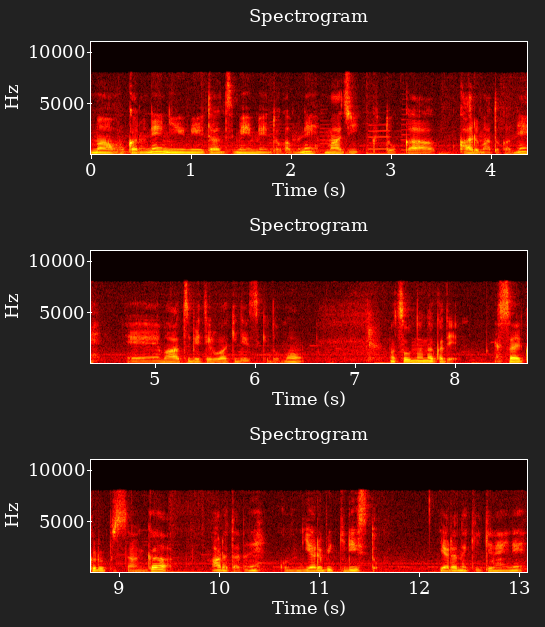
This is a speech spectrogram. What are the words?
ー、まあ他のねニューミュータンツメンメンとかもねマジックとかカルマとかね、えーまあ、集めてるわけですけども、まあ、そんな中でサイクロプスさんが新たなねこのやるべきリスト。やらなきゃいけないね。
